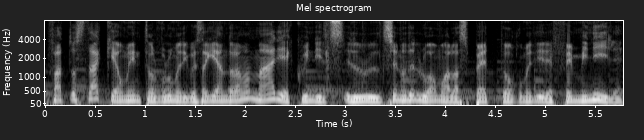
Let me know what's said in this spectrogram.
Fatto sta che aumenta il volume di questa ghiandola mammaria e quindi il, il seno dell'uomo ha l'aspetto, come dire, femminile.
